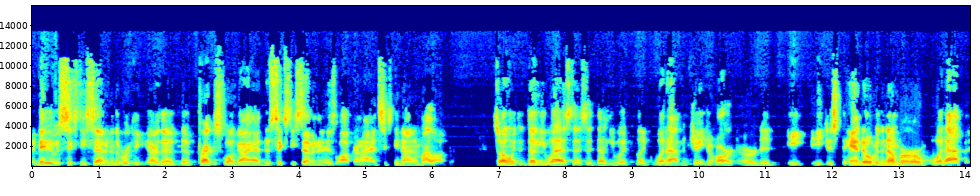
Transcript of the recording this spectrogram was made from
maybe it was 67, and the rookie or the the practice squad guy had the 67 in his locker, and I had 69 in my locker. So I went to Dougie West and I said, Dougie, what like what happened? Change of heart, or did he he just hand over the number, or what happened?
